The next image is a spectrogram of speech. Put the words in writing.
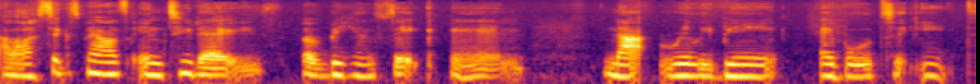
I lost six pounds in two days of being sick and not really being able to eat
